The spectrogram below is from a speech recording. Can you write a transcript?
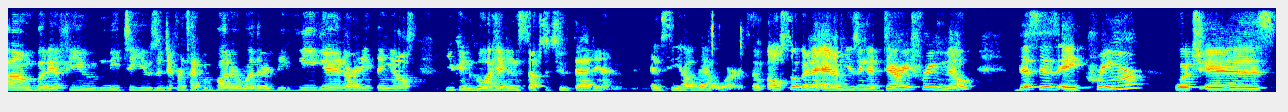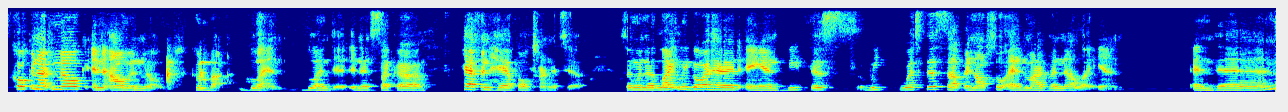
um, but if you need to use a different type of butter, whether it be vegan or anything else, you can go ahead and substitute that in and see how that works. I'm also gonna add, I'm using a dairy-free milk. This is a creamer, which is coconut milk and almond milk combined, blend, blended. And it's like a half and half alternative. So I'm gonna lightly go ahead and beat this, whisk this up and also add my vanilla in. And then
